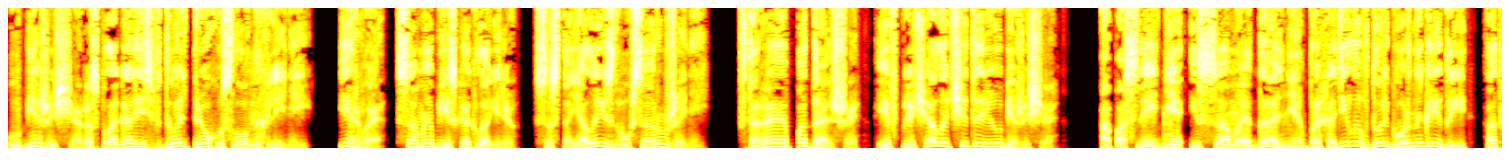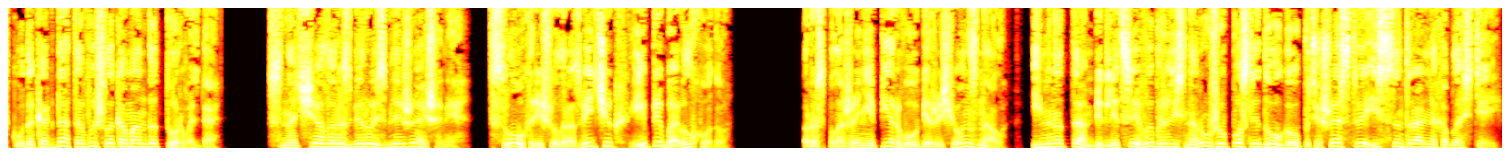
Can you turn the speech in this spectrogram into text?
Убежища располагались вдоль трех условных линий. Первая, самая близкая к лагерю, состояла из двух сооружений. Вторая — подальше и включала четыре убежища. А последняя и самая дальняя проходила вдоль горной гряды, откуда когда-то вышла команда Торвальда. «Сначала разберусь с ближайшими», Вслух решил разведчик и прибавил ходу. Расположение первого убежища он знал. Именно там беглецы выбрались наружу после долгого путешествия из центральных областей.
